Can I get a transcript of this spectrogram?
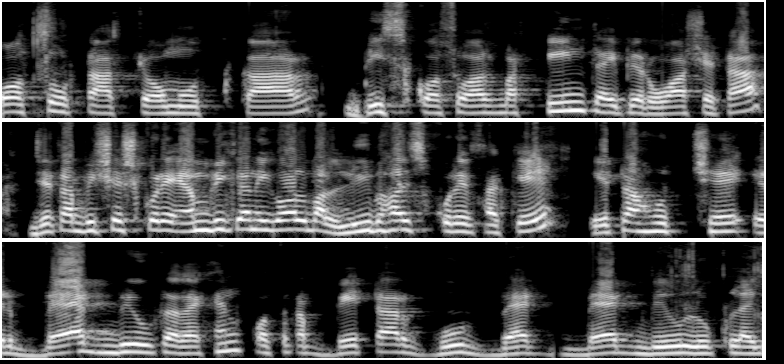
কতটা চমৎকার ডিসকস ওয়াশ বা টিন টাইপের ওয়াশ এটা। যেটা বিশেষ করে আমেরিকান ইগল বা লিভাইস করে থাকে, এটা হচ্ছে এর ব্যাক ভিউটা দেখেন, কতটা better good back back view look like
